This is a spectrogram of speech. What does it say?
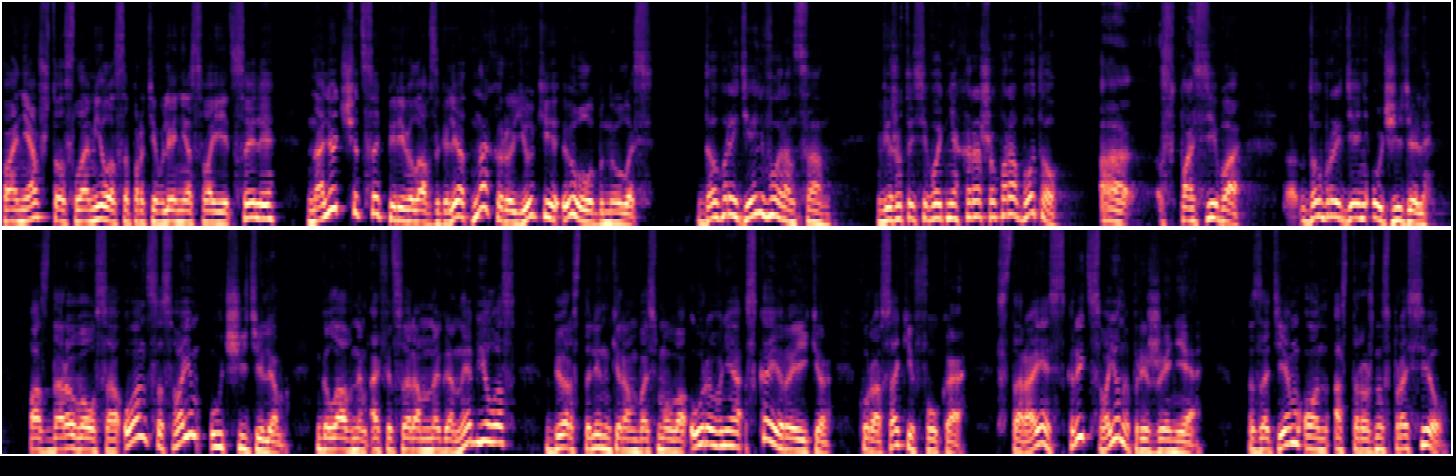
Поняв, что сломила сопротивление своей цели, налётчица перевела взгляд на Харуюки и улыбнулась. «Добрый день, Ворон-сан. Вижу, ты сегодня хорошо поработал». «А, спасибо. Добрый день, учитель». Поздоровался он со своим учителем, главным офицером Нега Небулас, бёрстлинкером восьмого уровня Скайрейкер, Курасаки Фука, стараясь скрыть своё напряжение. Затем он осторожно спросил.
